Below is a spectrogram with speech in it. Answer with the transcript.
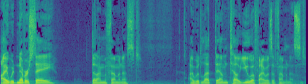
I would never say that I'm a feminist. I would let them tell you if I was a feminist.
